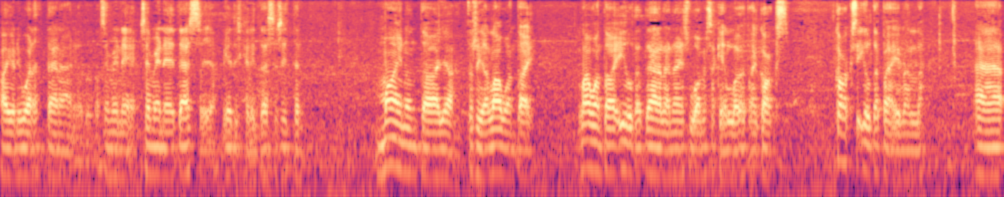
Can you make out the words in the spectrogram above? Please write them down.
aion juoda tänään ja tota, se, menee, se menee tässä ja mietiskelin tässä sitten mainontaa ja tosiaan lauantai, lauantai-ilta täällä näin Suomessa kello jotain kaksi, kaksi iltapäivällä. Ää,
